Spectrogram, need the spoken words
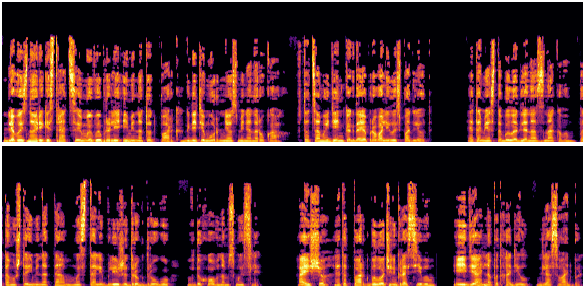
Для выездной регистрации мы выбрали именно тот парк, где Тимур нес меня на руках, в тот самый день, когда я провалилась под лед. Это место было для нас знаковым, потому что именно там мы стали ближе друг к другу в духовном смысле. А еще этот парк был очень красивым и идеально подходил для свадьбы.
